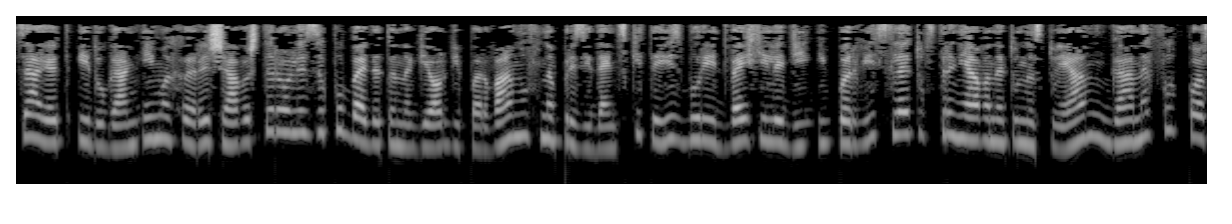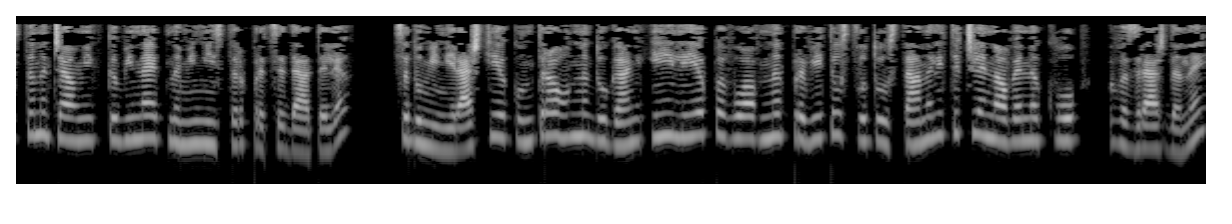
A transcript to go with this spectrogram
царят и Доган имаха решаваща роля за победата на Георги Парванов на президентските избори 2001 след отстраняването на Стоян Ганев от поста началник кабинет на министър-председателя, са доминиращия контрол на Доган и Илия Павлов над правителството останалите членове на клуб, Възраждане,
